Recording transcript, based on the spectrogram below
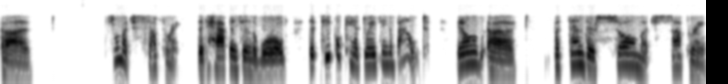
uh, so much suffering that happens in the world that people can't do anything about, you know, uh, but then there's so much suffering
